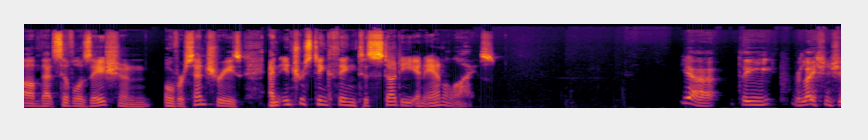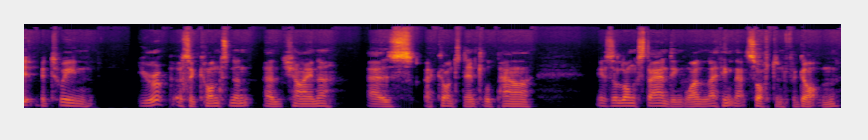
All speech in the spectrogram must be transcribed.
um, that civilization over centuries, an interesting thing to study and analyze? Yeah, the relationship between Europe as a continent and China as a continental power is a long standing one, and I think that's often forgotten.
